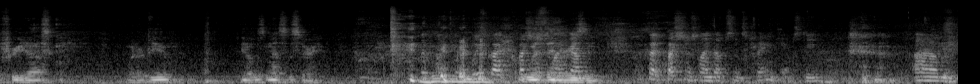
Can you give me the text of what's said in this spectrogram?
Free to ask whatever you feel is necessary. We've got questions Within lined up. reason. We've got questions lined up since training camp, Steve. Um,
